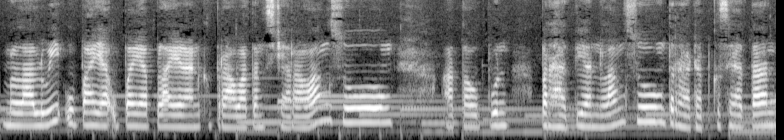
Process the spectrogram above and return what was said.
melalui upaya-upaya pelayanan keperawatan secara langsung ataupun perhatian langsung terhadap kesehatan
